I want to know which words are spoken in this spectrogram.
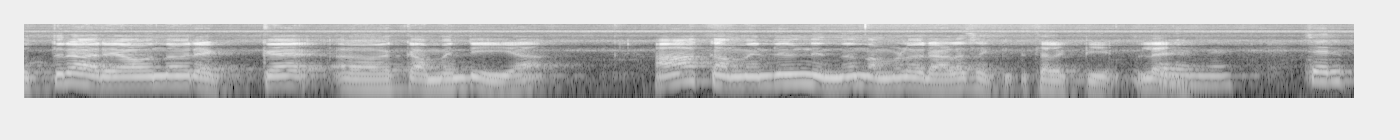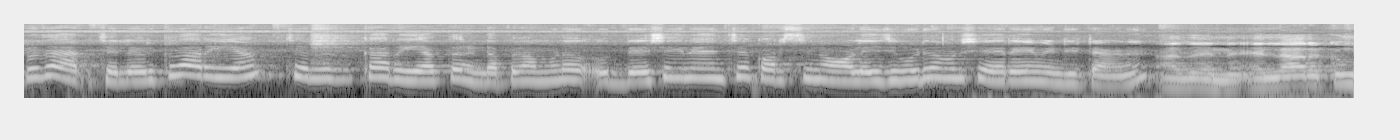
ഉത്തരം അറിയാവുന്നവരൊക്കെ കമന്റ് ചെയ്യുക ആ കമന്റിൽ നിന്ന് നമ്മൾ ഒരാളെ സെലക്ട് ചെയ്യും അല്ലേ? ചിലപ്പോൾ ചിലർക്ക് അറിയാം ചിലർക്ക് അറിയാത്തതുണ്ട് അപ്പൊ നമ്മൾ ഉദ്ദേശം എങ്ങനെയാണെന്ന് വെച്ചാൽ കുറച്ച് നോളേജും കൂടി നമ്മൾ ഷെയർ ചെയ്യാൻ വേണ്ടിയിട്ടാണ്. അത് തന്നെ എല്ലാവർക്കും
